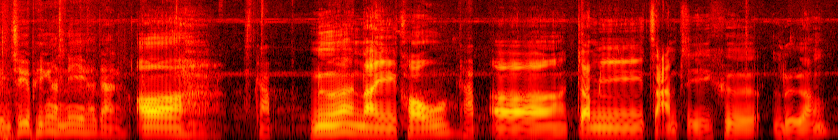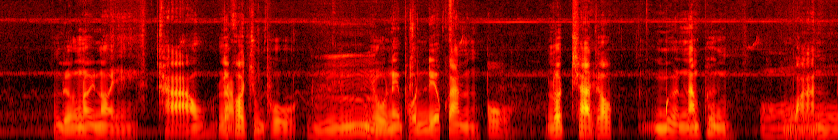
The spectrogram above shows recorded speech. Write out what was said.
ถึงชื่อพิงค์ฮันนี่ครับอาจารย์เอ่อ ครับ เนื้อในเขาครับเอ่อจะมีสามสีคือเหลือง เหลืองหน่อยๆ ขาวแล้วก็ชมพูอืมอยู่ในผลเดียวกัน โอ้รสชาติเขาเหมือนน้ำผึ้ง โอ้หวานโอ้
